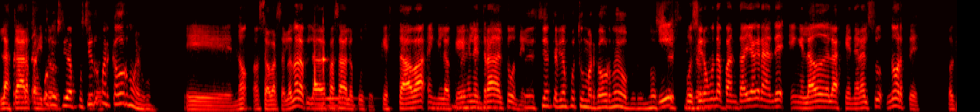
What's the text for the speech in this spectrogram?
las carpas y todo. Pusieron un marcador nuevo. Eh, no, o sea, Barcelona la, la vez pasada lo puso, que estaba en lo que es en la entrada del Me túnel. decían que habían puesto un marcador nuevo, pero no Y sé. si pusieron una pantalla grande en el lado de la General Sur Norte, ¿ok?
